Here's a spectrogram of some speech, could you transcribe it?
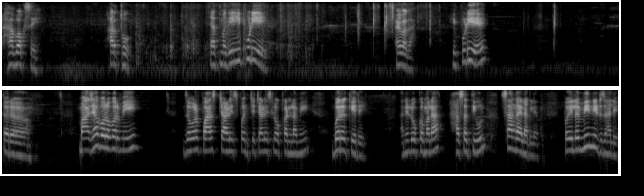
हा बॉक्स आहे. आर्थो त्यातमध्ये ही पुडी आहे. हे बघा. ही पुडी आहे. तर माझ्याबरोबर मी जवळपास चाळीस पंचेचाळीस लोकांना मी बरं केले. आणि लोक मला हसत येऊन सांगायला लागल्यात. पहिलं मी नीट झाले.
